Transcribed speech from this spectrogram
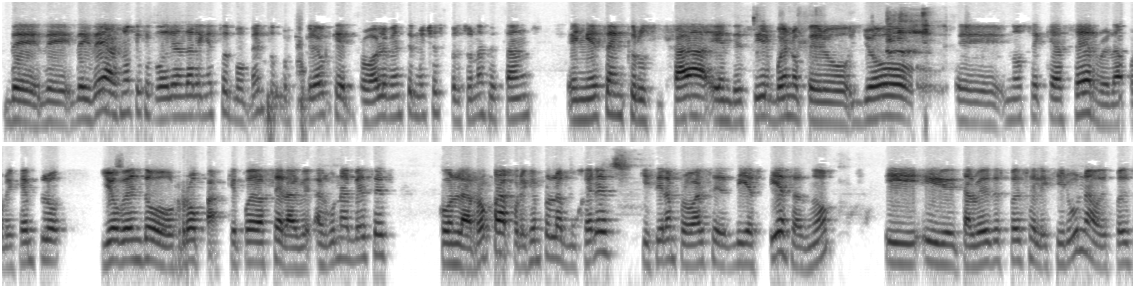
de, de, ideas ¿no? que se podrían dar en estos momentos, porque creo que probablemente muchas personas están en esa encrucijada en decir, bueno, pero yo eh, no sé qué hacer, ¿verdad? Por ejemplo, yo vendo ropa, ¿qué puedo hacer? Algunas veces con la ropa, por ejemplo, las mujeres quisieran probarse 10 piezas, ¿no? Y, tal vez después elegir una o después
